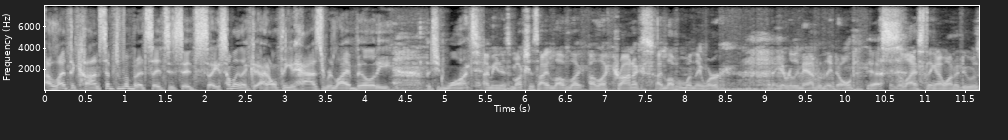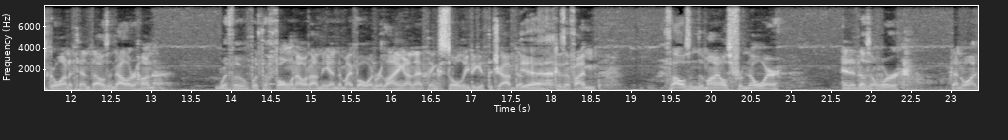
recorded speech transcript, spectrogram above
I like the concept of it, but it's it's it's, it's, it's something like I don't think it has the reliability that you'd want. I mean, as much as I love like electronics, I love them when they work, and I get really mad when they don't. Yes. And the last thing I want to do is go on a ten thousand dollar hunt with a with a phone out on the end of my bow and relying on that thing solely to get the job done. Yeah. Because if I'm thousands of miles from nowhere and it doesn't work, then what?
